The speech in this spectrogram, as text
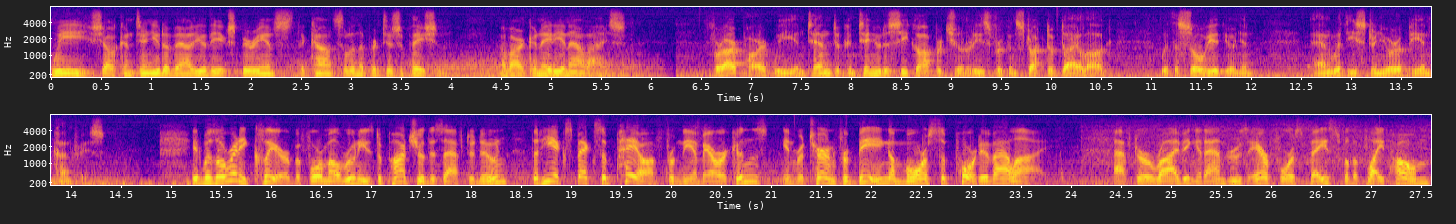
we shall continue to value the experience, the counsel, and the participation of our Canadian allies. For our part, we intend to continue to seek opportunities for constructive dialogue with the Soviet Union and with Eastern European countries. It was already clear before Mulroney's departure this afternoon that he expects a payoff from the Americans in return for being a more supportive ally. After arriving at Andrews Air Force Base for the flight home,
